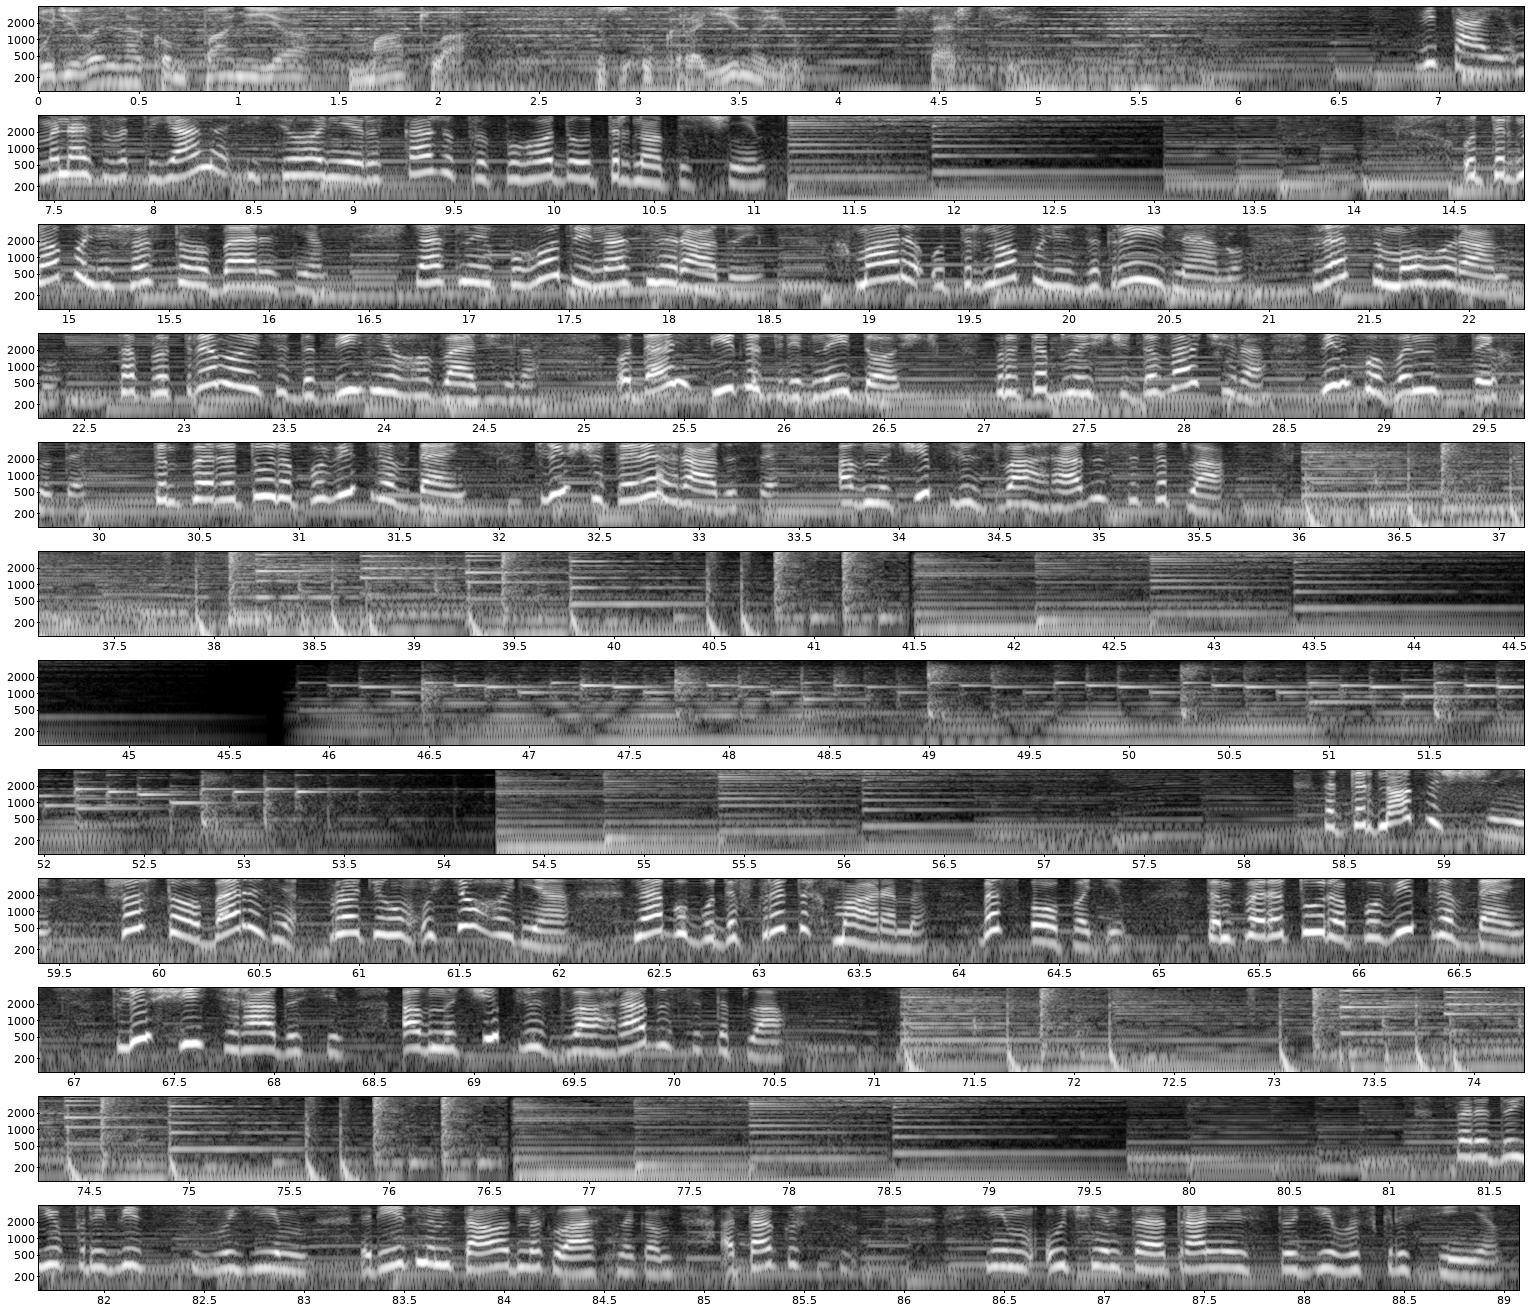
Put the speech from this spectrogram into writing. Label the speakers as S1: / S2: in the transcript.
S1: Будівельна компанія Матла з Україною в серці.
S2: Вітаю! Мене звати Яна і сьогодні я розкажу про погоду у Тернопільщині. У Тернополі 6 березня. Ясною погодою нас не радує. Хмари у Тернополі закриють небо вже з самого ранку та протримаються до пізнього вечора. Одень піде дрібний дощ, проте ближче до вечора він повинен стихнути. Температура повітря в день плюс 4 градуси, а вночі плюс 2 градуси тепла. На Тернопільщині 6 березня протягом усього дня небо буде вкрите хмарами, без опадів. Температура повітря в день плюс 6 градусів, а вночі плюс 2 градуси тепла. Передаю привіт своїм рідним та однокласникам, а також всім учням театральної студії Воскресіння.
